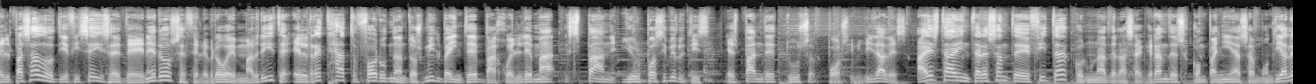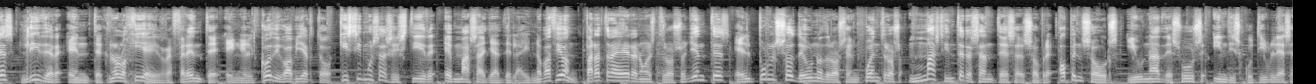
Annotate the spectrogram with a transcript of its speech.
El pasado 16 de enero se celebró en Madrid el Red Hat Forum 2020 bajo el lema Expand Your Possibilities, expande tus posibilidades. A esta interesante cita, con una de las grandes compañías mundiales, líder en tecnología y referente en el código abierto, quisimos asistir en Más allá de la innovación, para traer a nuestros oyentes el pulso de uno de los encuentros más interesantes sobre open source y una de sus indiscutibles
